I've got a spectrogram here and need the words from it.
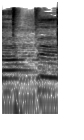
stop it.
